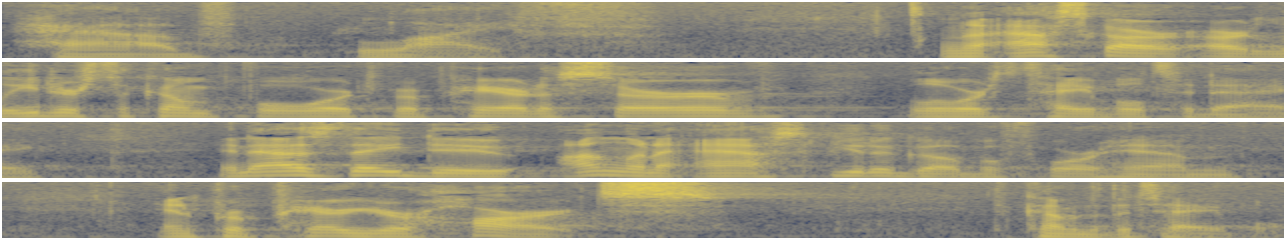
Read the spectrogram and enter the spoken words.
have life. I'm going to ask our, our leaders to come forward to prepare to serve the Lord's table today. And as they do, I'm going to ask you to go before Him and prepare your hearts to come to the table.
